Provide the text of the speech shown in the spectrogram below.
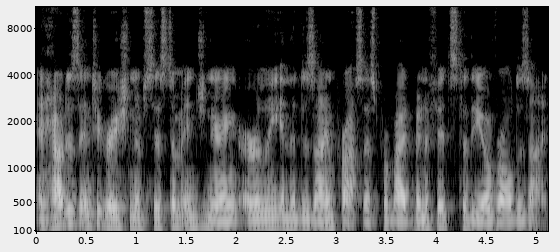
And how does integration of system engineering early in the design process provide benefits to the overall design?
